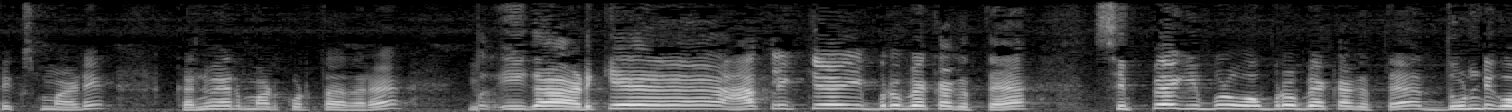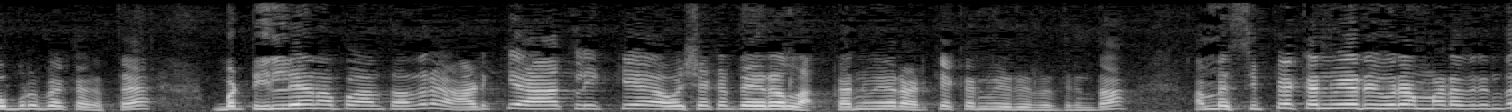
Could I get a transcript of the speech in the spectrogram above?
ಫಿಕ್ಸ್ ಮಾಡಿ ಕನ್ವೇರ್ ಮಾಡಿಕೊಡ್ತಾ ಇದ್ದಾರೆ ಈಗ ಅಡಿಕೆ ಹಾಕಲಿಕ್ಕೆ ಇಬ್ಬರು ಬೇಕಾಗುತ್ತೆ, ಸಿಪ್ಪೆಗೆ ಇಬ್ಬರು ಒಬ್ಬರು ಬೇಕಾಗುತ್ತೆ, ದುಂಡಿಗೆ ಒಬ್ಬರು ಬೇಕಾಗುತ್ತೆ. ಬಟ್ ಇಲ್ಲೇನಪ್ಪ ಅಂತಂದರೆ ಅಡಿಕೆ ಹಾಕಲಿಕ್ಕೆ ಅವಶ್ಯಕತೆ ಇರಲ್ಲ. ಕನ್ವೇಯರ್ ಅಡಿಕೆ ಕನ್ವೇರ್ ಇರೋದ್ರಿಂದ. ಆಮೇಲೆ ಸಿಪ್ಪೆ ಕನ್ವೇಯರ್ ಇವರೇ ಮಾಡೋದ್ರಿಂದ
